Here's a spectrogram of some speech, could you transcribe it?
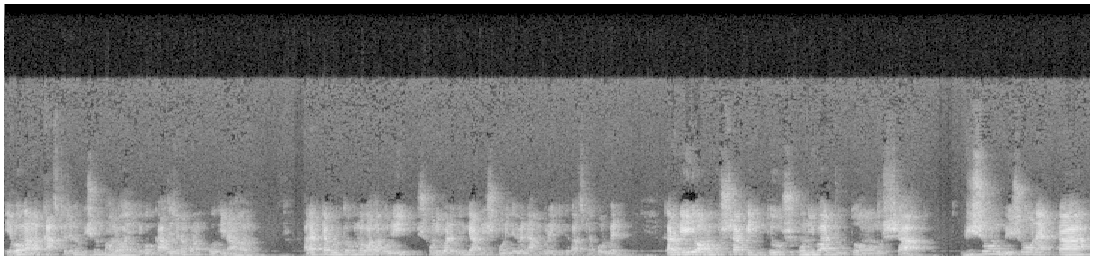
এবং আমার কাজটা যেন ভীষণ ভালো হয় এবং কাজে যেন কোনো ক্ষতি না হয়। আর একটা গুরুত্বপূর্ণ কথা বলি, শনিবারের দিনকে আপনি শনিদেবের নাম করেই কিন্তু কাজটা করবেন। কারণ এই অমাবস্যা কিন্তু শনিবার যুক্ত অমাবস্যা। ভীষণ ভীষণ একটা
